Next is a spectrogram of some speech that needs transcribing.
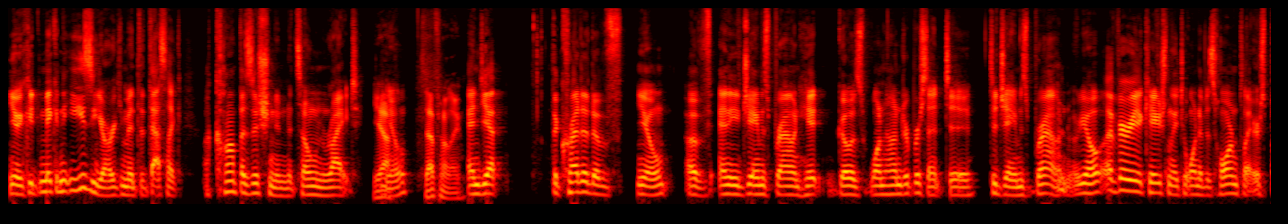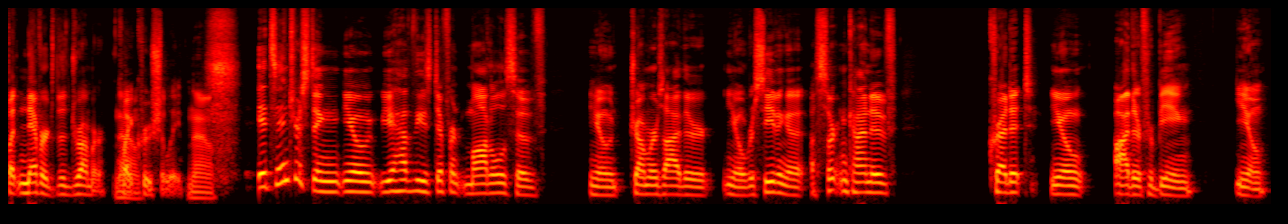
you know, you could make an easy argument that that's like a composition in its own right. Yeah. You know? Definitely. And yet the credit of, you know, of any James Brown hit goes 100% to to James Brown. You know, very occasionally to one of his horn players, but never to the drummer, quite crucially No. it's interesting, you know, you have these different models of, you know, drummers either, you know, receiving a, a certain kind of credit, you know, either for being, you know,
